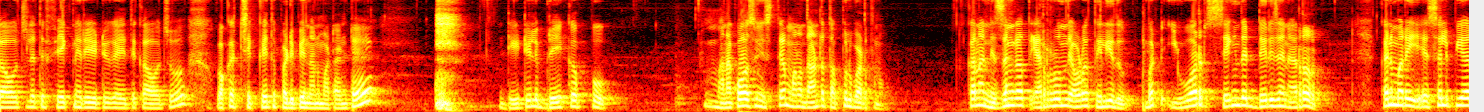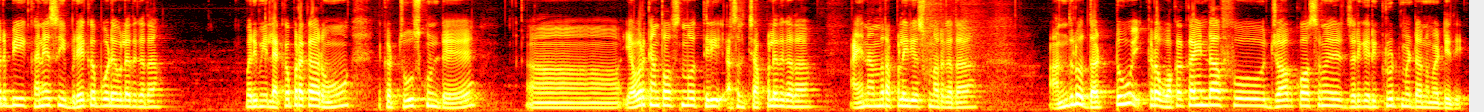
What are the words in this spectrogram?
కావచ్చు లేకపోతే ఫేక్ నెరేటివ్గా అయితే కావచ్చు ఒక చెక్ అయితే పడిపోయింది అనమాట అంటే డీటెయిల్ బ్రేకప్ మన కోసం ఇస్తే మనం దాంట్లో తప్పులు పడుతున్నాం. కానీ నిజంగా ఎర్రర్ ఉంది ఎవడో తెలియదు but you are saying that there is an error. కానీ మరి ఎస్ఎల్పిఆర్బి కనీసం ఈ బ్రేకప్ కూడా ఇవ్వలేదు కదా. మరి మీ లెక్క ప్రకారం ఇక్కడ చూసుకుంటే ఎవరికి ఎంత వస్తుందో తిరిగి అసలు చెప్పలేదు కదా. ఆయన అందరూ అప్లై చేసుకున్నారు కదా. అందులో దట్టు ఇక్కడ ఒక కైండ్ ఆఫ్ జాబ్ కోసమే జరిగే రిక్రూట్మెంట్ అనమాట ఇది.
